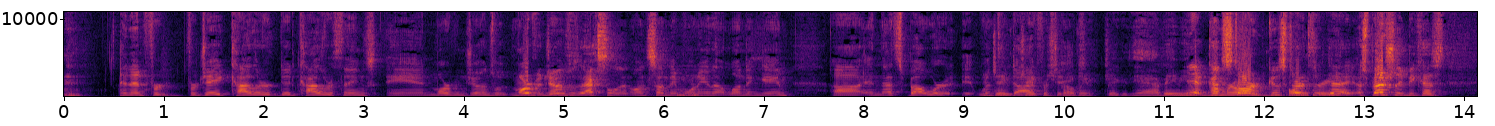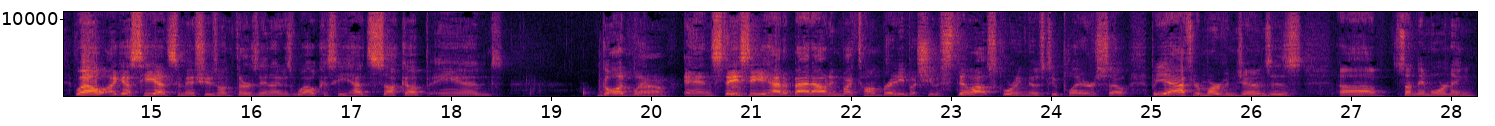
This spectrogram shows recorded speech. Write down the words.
and then for, for Jake, Kyler did Kyler things, and Marvin Jones was Marvin Jones was excellent on Sunday morning in that London game. Uh, and that's about where it went Jake, to die Jake was Jake. probably Jake. Yeah, baby. Yeah, I'm- good I'm start. rolling. Good start to the day, especially because, well, I guess he had some issues on Thursday night as well because he had Suck Up and Godwin, Oh, and. Stacy had a bad outing by Tom Brady, but she was still outscoring those two players. So, but yeah, after Marvin Jones's uh, Sunday morning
